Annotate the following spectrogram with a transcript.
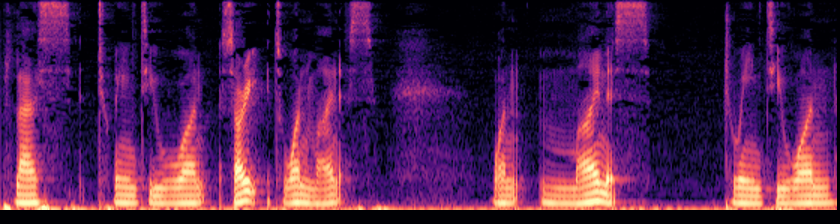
plus 21 sorry it's 1 minus. 1 minus 21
